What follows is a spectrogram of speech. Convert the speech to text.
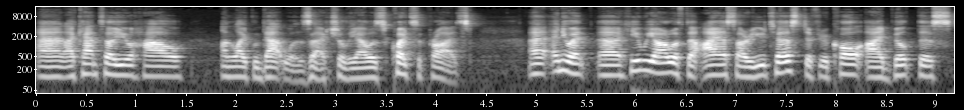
And I can't tell you how unlikely that was, actually. I was quite surprised. Uh, anyway, uh, here we are with the ISRU test. If you recall, I built this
